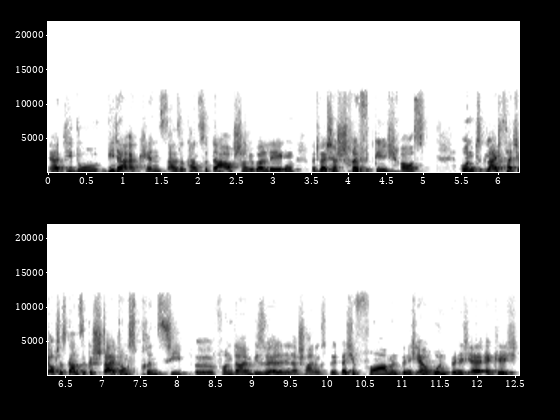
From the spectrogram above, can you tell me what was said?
Ja, die du wiedererkennst. Also kannst du da auch schon überlegen, mit welcher Schrift gehe ich raus. Und gleichzeitig auch das ganze Gestaltungsprinzip äh, von deinem visuellen Erscheinungsbild. Welche Formen? Bin ich eher rund? Bin ich eher eckig?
